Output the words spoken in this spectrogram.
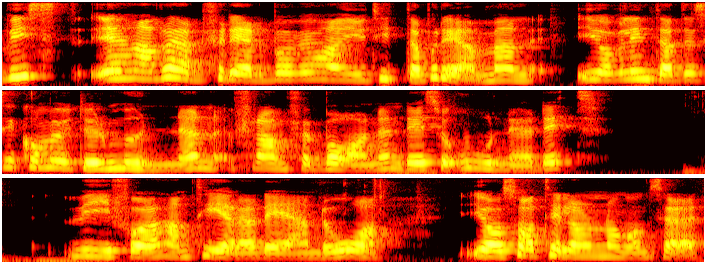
visst, är han rädd för det, då behöver han ju titta på det, men jag vill inte att det ska komma ut ur munnen framför barnen, det är så onödigt. Vi får hantera det ändå. Jag sa till honom någon gång så här,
